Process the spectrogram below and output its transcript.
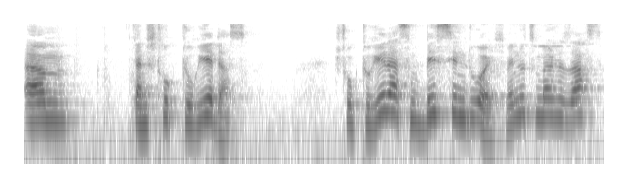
ähm, dann strukturier das. Strukturier das ein bisschen durch. Wenn du zum Beispiel sagst,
